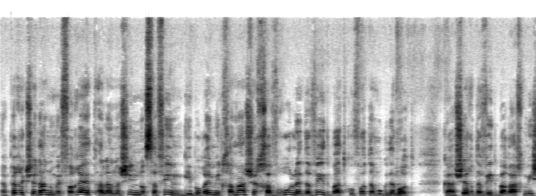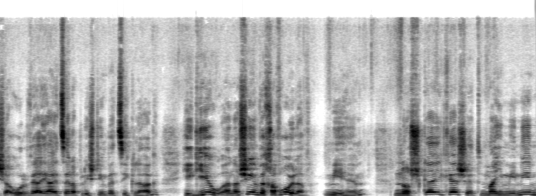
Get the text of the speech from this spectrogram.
הפרק שלנו מפרט על אנשים נוספים, גיבורי מלחמה שחברו לדוד בתקופות המוקדמות. כאשר דוד ברח משאול והיה אצל הפלישתים בצקלג, הגיעו אנשים וחברו אליו. מי הם? נושקי קשת, מימינים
